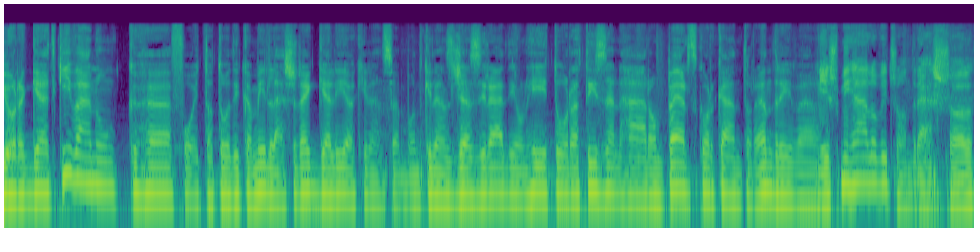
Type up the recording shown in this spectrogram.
Jó reggelt kívánunk, folytatódik a Millás reggeli, a 90.9 Jazzy Rádion 7 óra 13 perckor Kántor Endrével. És Mihálovics Andrással.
